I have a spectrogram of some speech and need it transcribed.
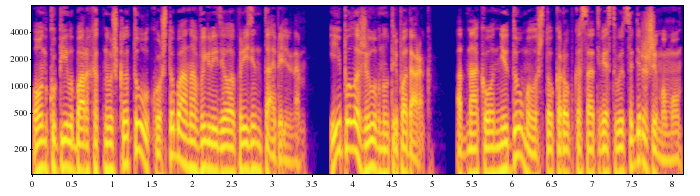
Он купил бархатную шкатулку, чтобы она выглядела презентабельно, и положил внутрь подарок. Однако он не думал, что коробка соответствует содержимому,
